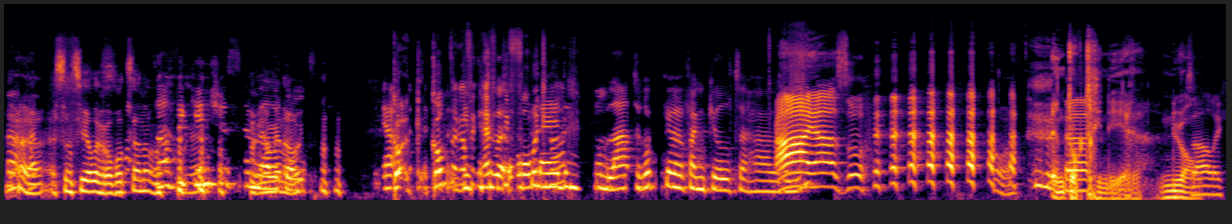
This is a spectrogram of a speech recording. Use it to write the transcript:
Ja, ja, essentiële robots zijn ook. Dat de kindjes en welkom. Ja, Ko- komt er die even we effectief volk om later ook eh, van cult te houden. Ah ja, zo. Indoctrineren. Nu al. Zalig.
